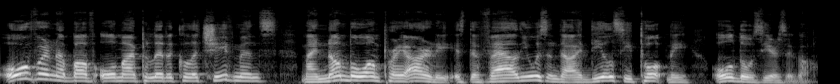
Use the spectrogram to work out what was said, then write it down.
over and above all my political achievements, my number one priority is the values and the ideals he taught me all those years ago.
